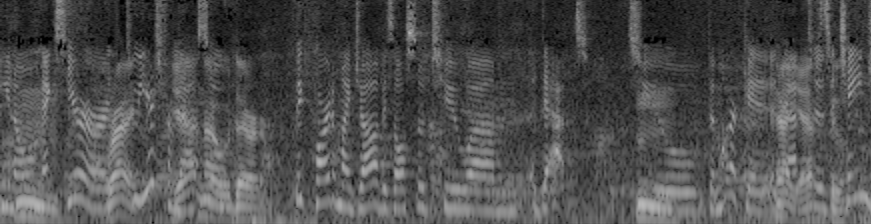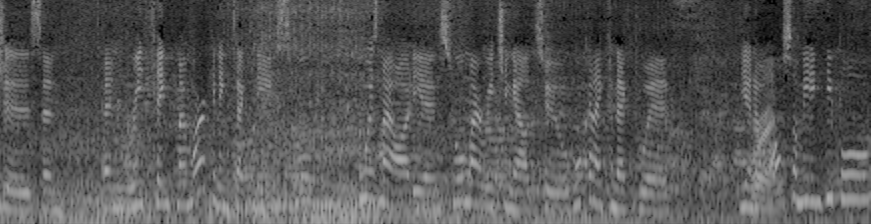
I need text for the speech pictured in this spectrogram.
you know, next year or. Right. two years from yeah, now. no, so they're big part of my job is also to um, adapt to the market, Hmm. Yeah, adapt to the changes, and and rethink my marketing techniques. Who, who is my audience? Who am I reaching out to? Who can I connect with? You know, Right. also meeting people,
